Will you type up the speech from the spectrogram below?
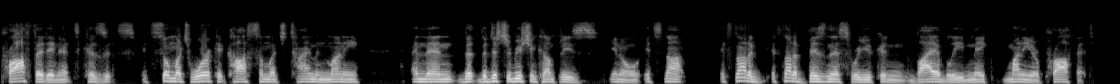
profit in it because it's it's so much work. It costs so much time and money, and then the the distribution companies, you know, it's not it's not a it's not a business where you can viably make money or profit.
